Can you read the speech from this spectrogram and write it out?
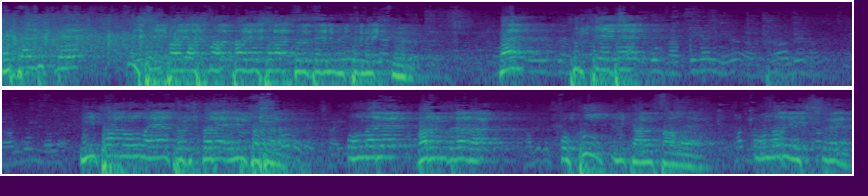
özellikle bir şey paylaşma, paylaşarak sözlerimi bitirmek istiyorum. Ben Türkiye'de imkan olmayan çocuklara el uzatarak, onları barındırarak, okul imkanı sağlayarak, onları yetiştirerek,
